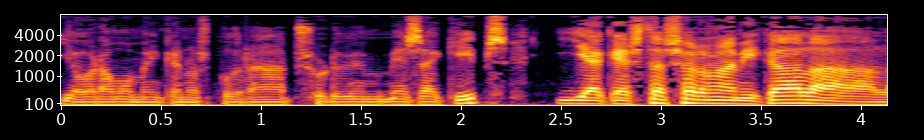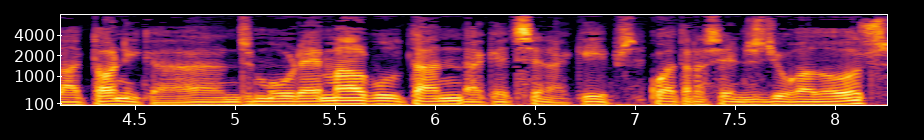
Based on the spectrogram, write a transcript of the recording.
hi haurà un moment que no es podran absorbir més equips i aquesta serà una mica la, la tònica. Ens mourem al voltant d'aquests 100 equips, 400 jugadors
